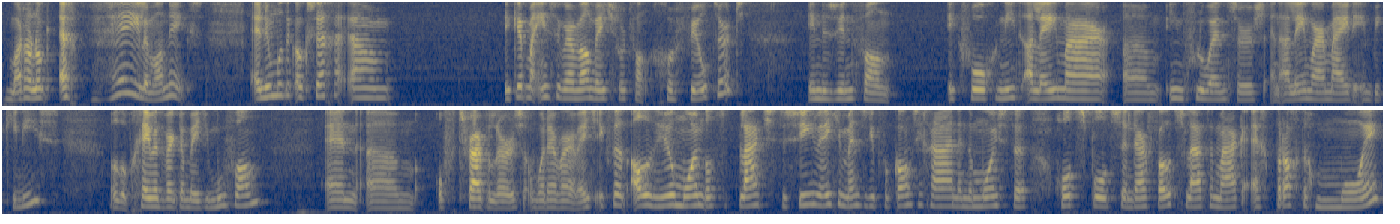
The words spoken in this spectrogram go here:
Maar dan ook echt helemaal niks. En nu moet ik ook zeggen, ehm, ik heb mijn Instagram wel een beetje soort van gefilterd. In de zin van, ik volg niet alleen maar ehm, influencers en alleen maar meiden in bikinis. Want op een gegeven moment werd ik er een beetje moe van. En, ehm, of travelers of whatever, weet je. Ik vind het altijd heel mooi om dat soort plaatjes te zien, weet je. Mensen die op vakantie gaan en de mooiste hotspots en daar foto's laten maken. Echt prachtig mooi.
